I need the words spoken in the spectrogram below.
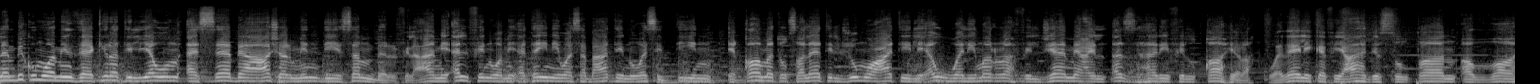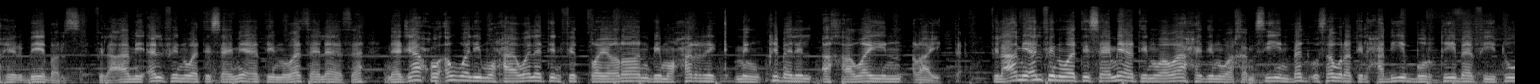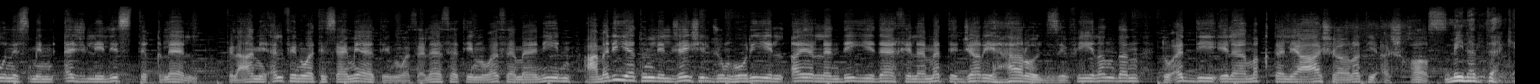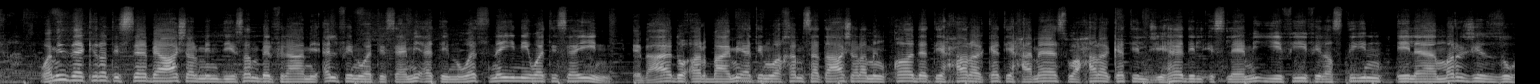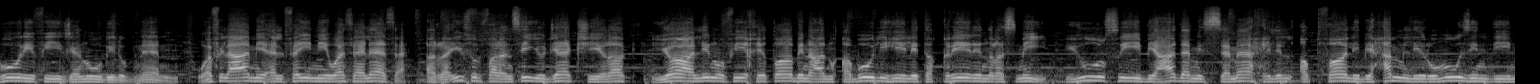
أهلا بكم ومن ذاكرة اليوم السابع عشر من ديسمبر في العام 1267 إقامة صلاة الجمعة لأول مرة في الجامع الأزهر في القاهرة وذلك في عهد السلطان الظاهر بيبرس. في العام 1903 نجاح أول محاولة في الطيران بمحرك من قبل الأخوين رايت. في العام 1951 بدء ثورة الحبيب بورقيبة في تونس من أجل الاستقلال. في العام 1983 عملية للجيش الجمهوري الأيرلندي داخل متجر هارولدز في لندن تؤدي إلى مقتل عشرة أشخاص. من الذاكرة. ومن ذاكرة السابع عشر من ديسمبر في العام 1992 إبعاد 415 من قادة حركة حماس وحركة الجهاد الإسلامي في فلسطين إلى مرج الزهور في جنوب لبنان. وفي العام 2003 الرئيس الفرنسي جاك شيراك يعلن في خطاب عن قبوله لتقرير رسمي يوصي بعدم السماح للأطفال بحمل رموز دينية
